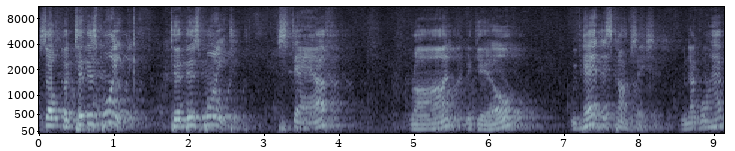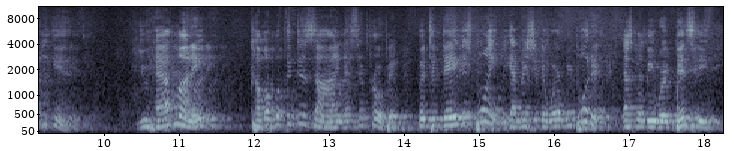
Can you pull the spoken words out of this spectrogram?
So, but to this point, to this point, staff, Ron, Miguel, we've had this conversation. We're not gonna have it again. You have money, come up with a design that's appropriate, but to David's point, we gotta make sure that where we put it, that's gonna be where density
